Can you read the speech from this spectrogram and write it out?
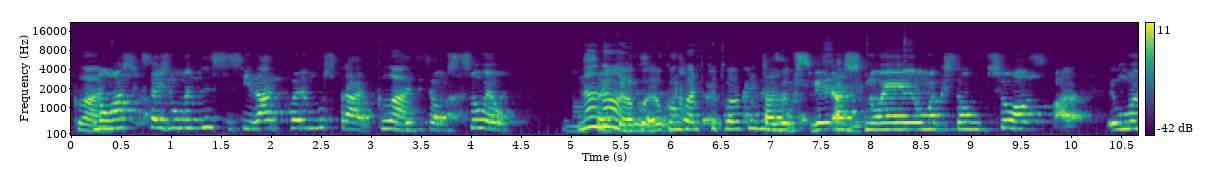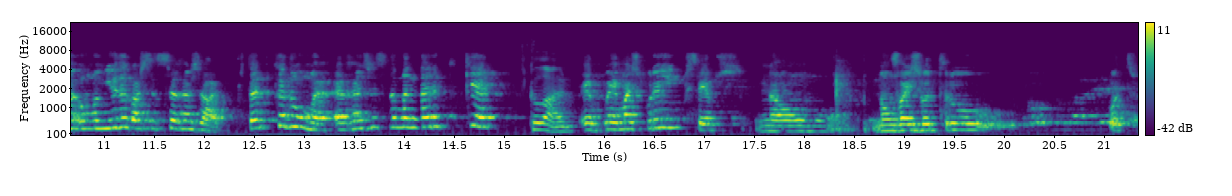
Claro. Não acho que seja uma necessidade para mostrar. Claro. Atenção, sou eu. Não, não, que é eu, eu concordo com a tua opinião. Estás a perceber? Sim. Acho que não é uma questão de show-off. Uma, uma miúda gosta de se arranjar. Portanto, cada uma arranja-se da maneira que quer. Claro. É, é mais por aí, percebes? Não, não vejo outro. Outro.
